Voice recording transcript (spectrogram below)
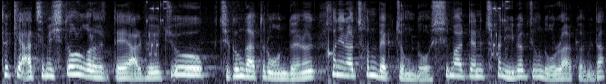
특히 아침에 시동을 걸었을 때 RPM이 쭉 지금 같은 온도에는 1000이나 1100 정도, 심할 때는 1200 정도 올라갈 겁니다.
